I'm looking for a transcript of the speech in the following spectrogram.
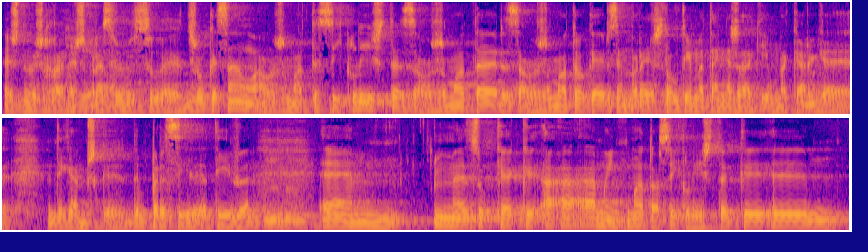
as duas rodas para a sua, sua deslocação, aos motociclistas, aos motores, aos motoqueiros, embora esta última tenha já aqui uma carga, digamos que, depreciativa. Uhum. Um, mas o que é que. Há, há muito motociclista que. Um,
